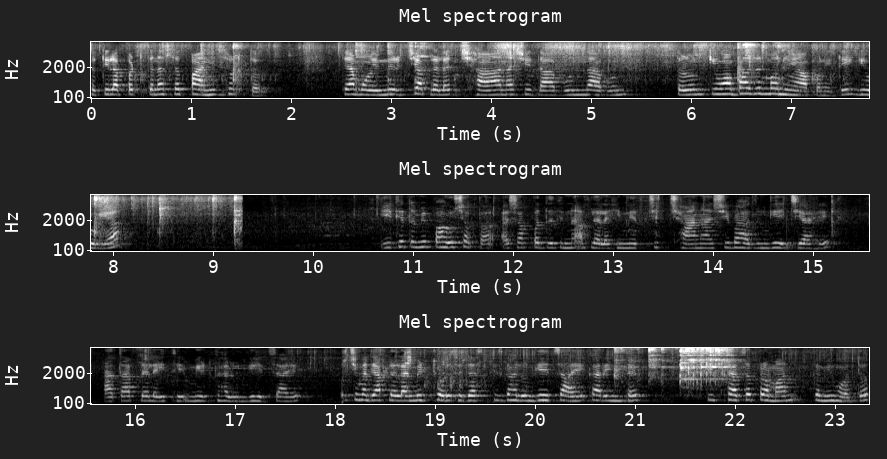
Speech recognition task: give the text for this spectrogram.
तर तिला पटकन असं पाणी सुटतं. त्यामुळे मिरची आपल्याला छान अशी दाबून दाबून तळून किंवा भाजून म्हणूया आपण इथे घेऊया. इथे तुम्ही पाहू शकता अशा पद्धतीनं आपल्याला ही मिरची छान अशी भाजून घ्यायची आहे. आता आपल्याला इथे मीठ घालून घ्यायचं आहे. मिरचीमध्ये आपल्याला मीठ थोडंसं जास्तीच घालून घ्यायचं आहे कारण इथे तिखटाचं प्रमाण कमी होतं.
